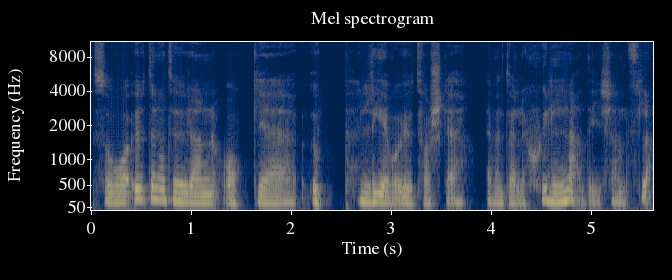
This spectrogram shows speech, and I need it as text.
Så ut i naturen och eh, upplev och utforska eventuell skillnad i känsla.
